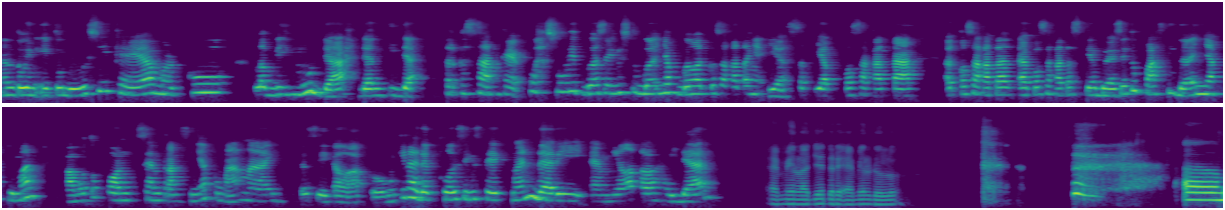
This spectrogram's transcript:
nentuin itu dulu sih kayak menurutku lebih mudah dan tidak terkesan kayak wah sulit bahasa Inggris itu banyak banget kosakatanya. Ya, setiap kosakata eh, kosakata eh, kosakata setiap bahasa itu pasti banyak. Cuman kamu tuh konsentrasinya ke mana gitu sih kalau aku. Mungkin ada closing statement dari Emil atau Haidar. Emil aja dari Emil dulu um,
